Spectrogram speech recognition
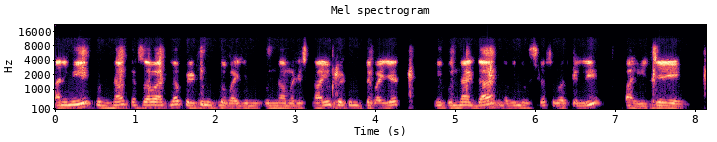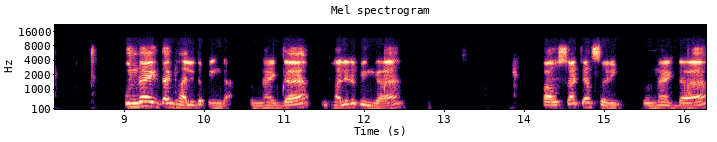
आणि मी पुन्हा कसं वाटलं? पेटून उठलो पाहिजे मी पुन्हा. माझे स्नायू पेटून उठले पाहिजेत. मी पुन्हा एकदा नवीन गोष्टीला सुरुवात केली पाहिजे. पुन्हा एकदा घालीत पिंगा. पुन्हा एकदा घालीत पिंगा. पावसाच्या सरी. पुन्हा एकदा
